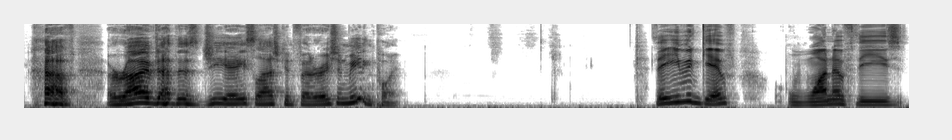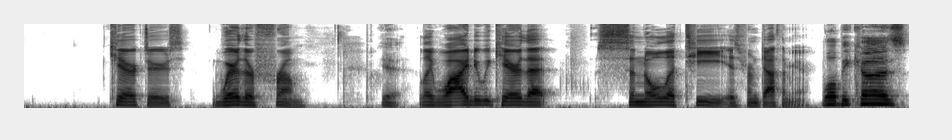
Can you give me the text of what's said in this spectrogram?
have arrived at this GA slash Confederation meeting point. They even give one of these characters where they're from. Yeah. Like, why do we care that Sonola T is from Dathomir? Well, because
